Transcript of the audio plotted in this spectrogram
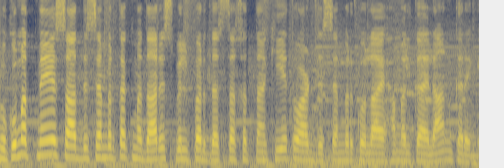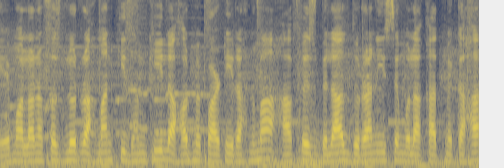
حکومت نے سات دسمبر تک مدارس بل پر دستخط نہ کیے تو آٹھ دسمبر کو لائے حمل کا اعلان کریں گے۔ مولانا فضل الرحمان کی دھمکی لاہور میں پارٹی رہنما حافظ بلال دورانی سے ملاقات میں کہا۔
